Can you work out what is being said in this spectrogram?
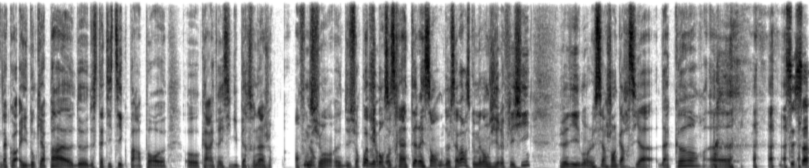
D'accord. Et donc, il n'y a pas de, de, statistiques par rapport euh, aux caractéristiques du personnage en fonction euh, de surpoids. Mais bon, ce serait intéressant de le savoir parce que maintenant que j'y réfléchis, je dis, bon, le sergent Garcia, d'accord. Euh. c'est ça.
